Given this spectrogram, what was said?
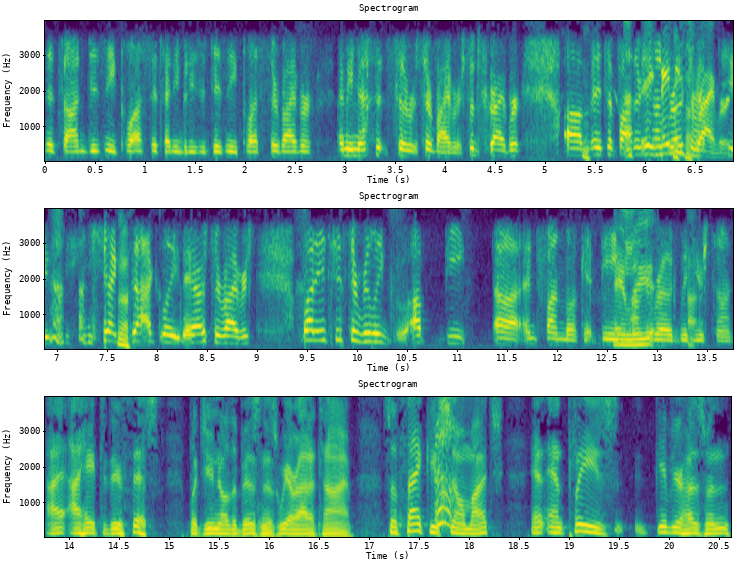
that's on Disney Plus. If anybody's a Disney Plus survivor, I mean, not sur- survivor subscriber. Um, it's a father son Maybe road survivor. to- yeah, exactly. They are survivors, but it's just a really upbeat uh, and fun look at being Hey, on the road with your son. I, I hate to do this, but you know the business. We are out of time. So thank you so much. And, and please give your husband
